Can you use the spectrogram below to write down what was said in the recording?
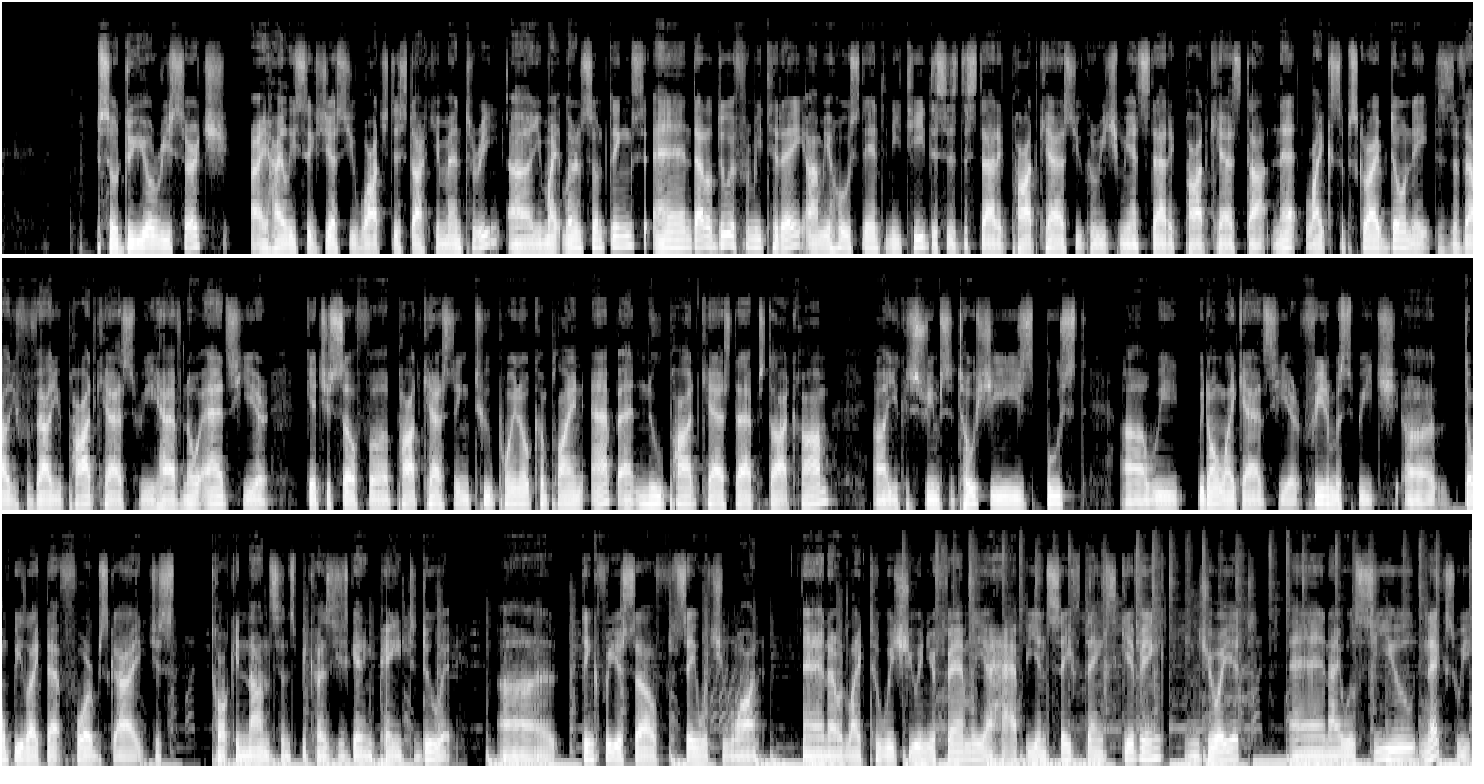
so do your research. I highly suggest you watch this documentary. Uh, you might learn some things, and that'll do it for me today. I'm your host, Anthony T. This is the Static Podcast. You can reach me at staticpodcast.net. Like, subscribe, donate. This is a value for value podcast. We have no ads here. Get yourself a podcasting 2.0 compliant app at newpodcastapps.com. Uh, you can stream Satoshis, Boost, uh, we we don't like ads here. Freedom of speech. Uh, don't be like that Forbes guy, just talking nonsense because he's getting paid to do it. Uh, think for yourself. Say what you want. And I would like to wish you and your family a happy and safe Thanksgiving. Enjoy it. And I will see you next week.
